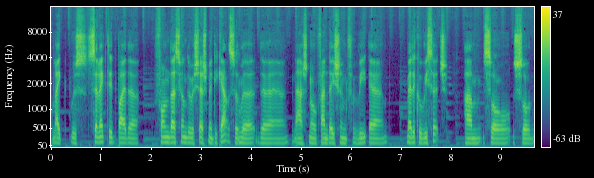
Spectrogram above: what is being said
like was selected by the Fondation de Recherche Médicale, so the the National Foundation for Re- uh, Medical Research. Um, so so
